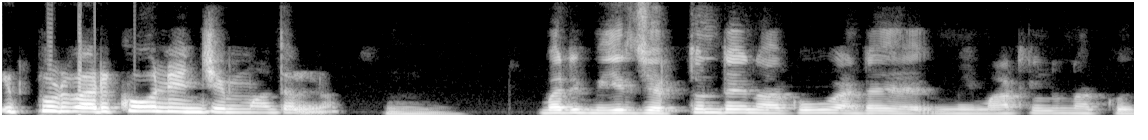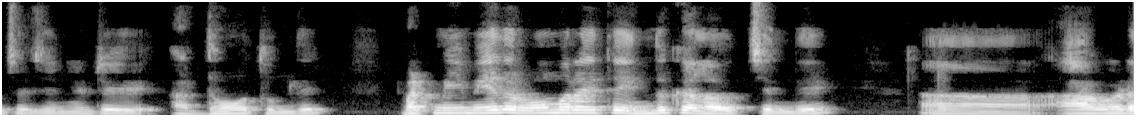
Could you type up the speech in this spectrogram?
ఇప్పుడు వరకు నేను జిమ్ వదలను. హ్మ్. మరి మీరు చెప్తుంటే నాకు అంటే మీ మాటల్లో నాకు కొంచెం జెన్యూనిటీ అర్థమవుతుంది. బట్ మీ మీద రూమర్ అయితే ఎందుకు అలా వచ్చింది? ఆవిడ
